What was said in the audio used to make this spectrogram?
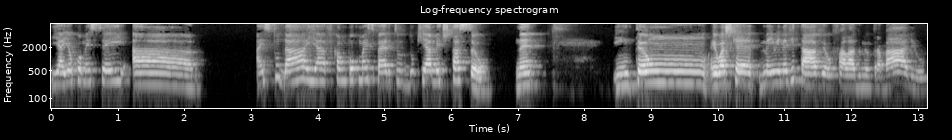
E aí eu comecei a, a estudar e a ficar um pouco mais perto do que a meditação, né? Então, eu acho que é meio inevitável falar do meu trabalho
